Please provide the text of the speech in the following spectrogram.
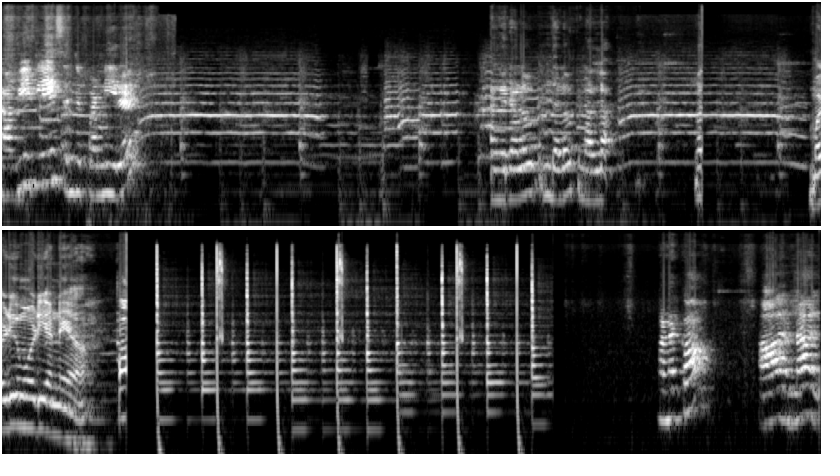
நான் வீட்லயே செஞ்ச பன்னீர். இந்த அளவுக்கு இந்த அளவுக்கு நல்லா. மடி மடி எண்ணெயா வணக்கம். ஆறு நாள்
